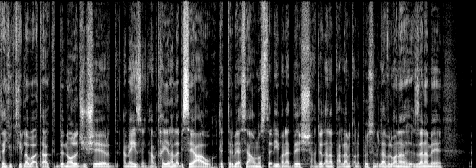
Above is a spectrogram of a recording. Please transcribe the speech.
thank you كثير لوقتك. The knowledge you shared amazing. عم بتخيل هلأ بساعة وثلاث ارباع ساعة ونص تقريبا قديش عن جد أنا تعلمت a personal level وأنا زلمة. Um,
